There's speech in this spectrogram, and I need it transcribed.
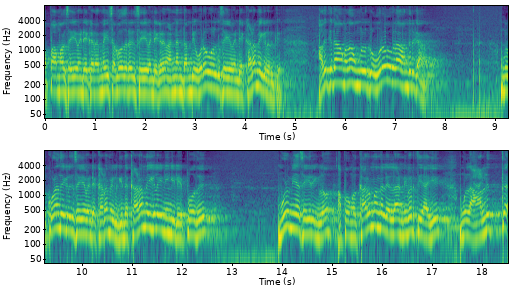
அப்பா அம்மாவுக்கு செய்ய வேண்டிய கடமை சகோதரருக்கு செய்ய வேண்டிய கடமை அண்ணன் தம்பி உறவுகளுக்கு செய்ய வேண்டிய கடமைகள் இருக்குது அதுக்கு தான் அவங்களாம் உங்களுக்கு உறவுகளாக வந்திருக்காங்க. உங்கள் குழந்தைகளுக்கு செய்ய வேண்டிய கடமைகளுக்கு இந்த கடமைகளை நீங்கள் எப்போது முழுமையாக செய்கிறீங்களோ அப்போ உங்கள் கர்மங்கள் எல்லாம் நிவர்த்தியாகி உங்கள் அடுத்த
